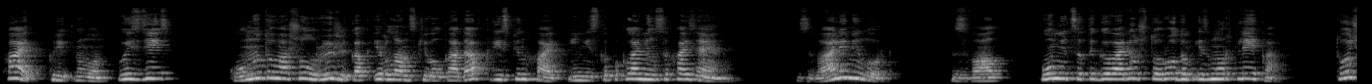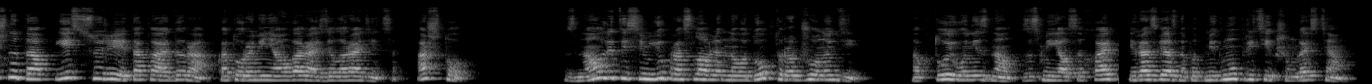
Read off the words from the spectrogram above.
«Хайд!» — крикнул он. «Вы здесь?» В комнату вошел рыжий, как ирландский волкодав, Криспин Хайд и низко поклонился хозяину. «Звали, милорд?» «Звал. Помнится, ты говорил, что родом из Мортлейка. Точно так, есть в Сурее такая дыра, в которой меня угораздило родиться. А что? Знал ли ты семью прославленного доктора Джона Ди? А кто его не знал, засмеялся Хайд и развязно подмигнул притихшим гостям.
